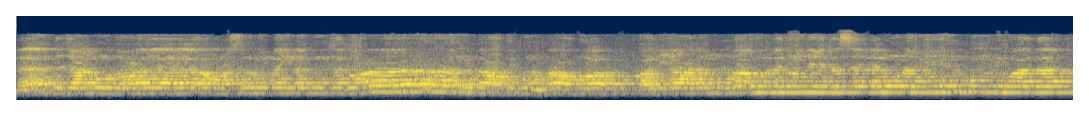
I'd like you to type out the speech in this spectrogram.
لا تجعلوا دعاء الرسول بينكم كدعاء بعضكم بعضا. قد يعلم الله الذين يتسللون منكم لواذا.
